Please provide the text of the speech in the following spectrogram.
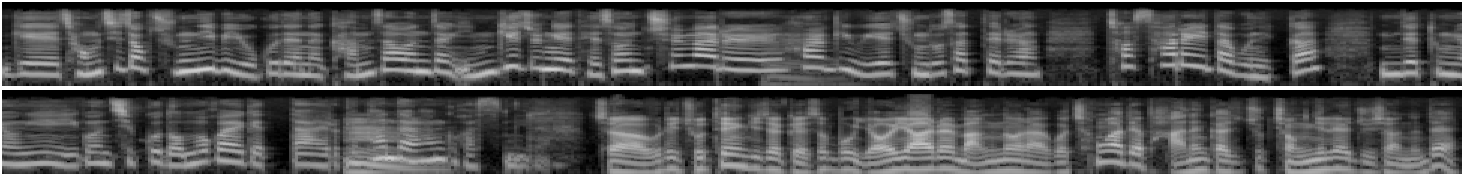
이게 정치적 중립이 요구되는 감사원장 임기 중에 대선 출마를 음. 하기 위해 중도 사퇴를 한 첫 사례이다 보니까 문 대통령이 이건 짚고 넘어가야겠다 이렇게 음. 판단을 한 것 같습니다. 자, 우리 조태현 기자께서 뭐 여야를 막론하고 청와대 반응까지 쭉 정리를 해주셨는데,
